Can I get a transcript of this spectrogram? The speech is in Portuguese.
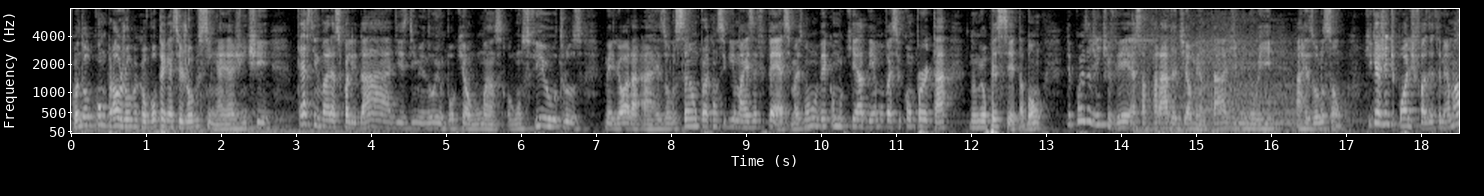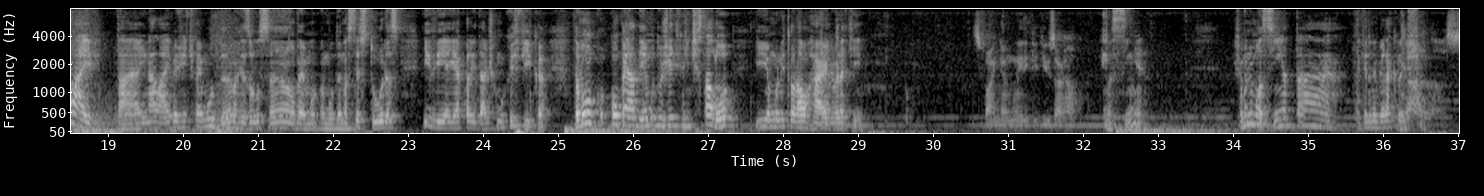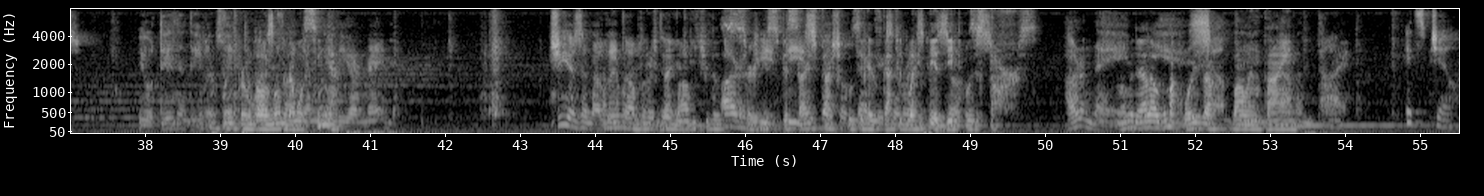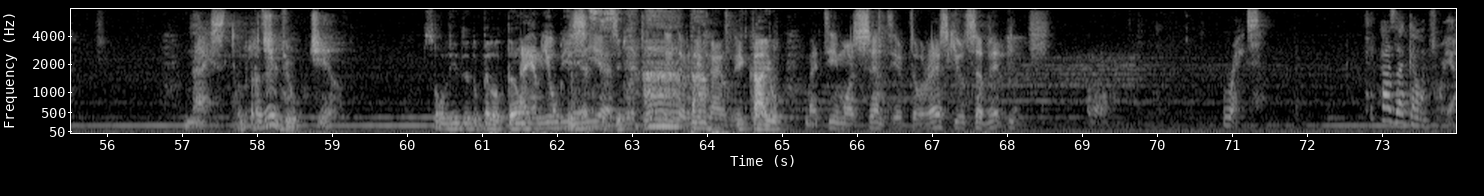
Quando eu comprar o jogo que eu vou pegar esse jogo, sim, aí a gente testa em várias qualidades, diminui um pouquinho algumas, alguns filtros, melhora a resolução para conseguir mais FPS. Mas vamos ver como que a demo vai se comportar no meu PC, tá bom? Depois a gente vê essa parada de aumentar, diminuir a resolução. O que, que a gente pode fazer também é uma live, tá? Aí na live a gente vai mudando a resolução, vai mudando as texturas e ver aí a qualidade como que fica. Então vamos acompanhar a demo do jeito que a gente instalou e monitorar o hardware aqui. Mocinha? Chamando de mocinha, tá, tá querendo ver a crush. Pensou em perguntar o nome da mocinha? Ela é agente da elite dos serviços especiais táticos e resgate do RPD, os STARS. O nome dela é alguma coisa Valentine. It's Jill. Muito prazer, Jill. Sou o líder do pelotão PSC. Ah, tá. Mikhail. My team was sent here to rescue civilians. Right. How's that going for you?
